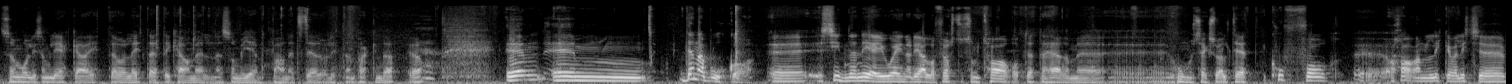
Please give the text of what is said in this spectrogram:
Som må liksom leke etter og lete etter karamellene som er gjemt på han et sted. og litt den pakken der. Ja. Um, um, denne boka, uh, siden den er jo en av de aller første som tar opp dette her med uh, homoseksualitet, hvorfor uh, har han likevel ikke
